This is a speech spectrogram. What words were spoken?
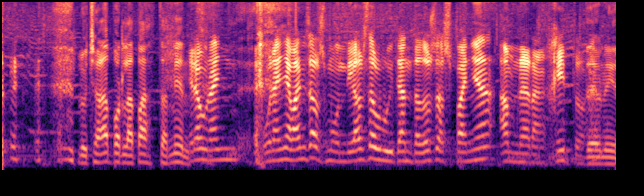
Luchava por la paz també. Era un any, un any abans dels Mundials del 82 d'Espanya amb Naranjito. déu nhi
